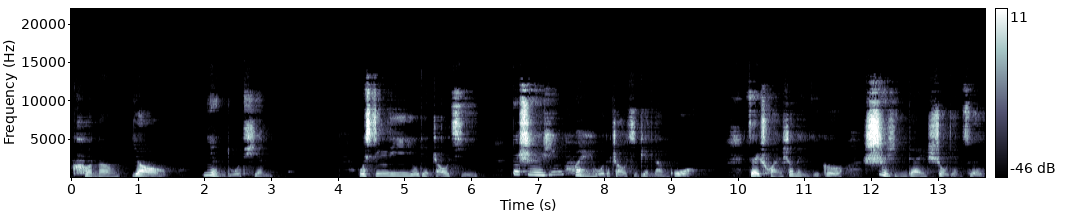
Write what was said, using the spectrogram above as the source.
可能要念多天。我心里有点着急，但是因为我的着急便难过。在船上的一个是应该受点罪。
